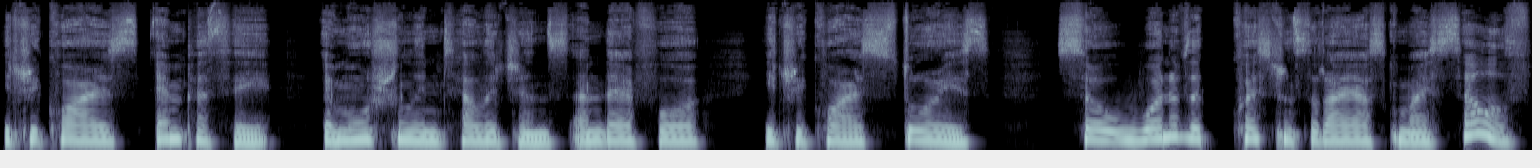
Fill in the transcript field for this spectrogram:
It requires empathy, emotional intelligence, and therefore it requires stories. So one of the questions that I ask myself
